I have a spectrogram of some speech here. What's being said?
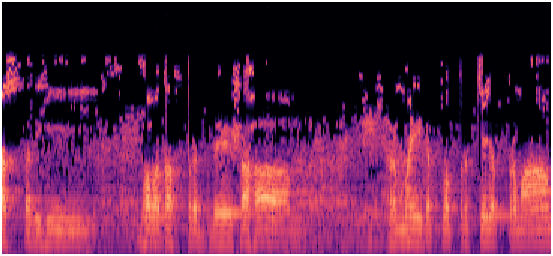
కస్తరి భవత ప్రద్వేష. బ్రహ్మైకత్వ ప్రత్యయ ప్రమాం.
